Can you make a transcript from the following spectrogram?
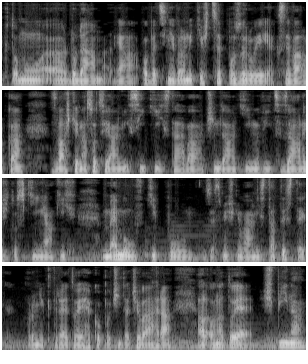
k tomu eh, dodám, já obecně velmi těžce pozoruji, jak se válka, zvláště na sociálních sítích, stává čím dál tím víc záležitostí nějakých memů, vtipů, zesměšňování statistik. Pro některé to je jako počítačová hra, ale ona to je špína,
